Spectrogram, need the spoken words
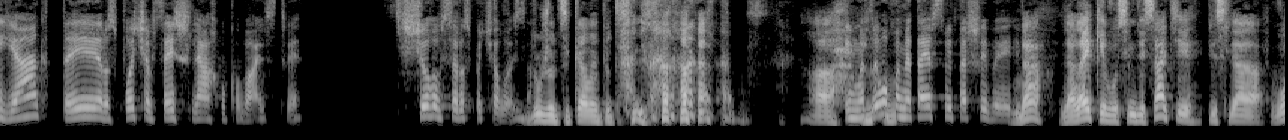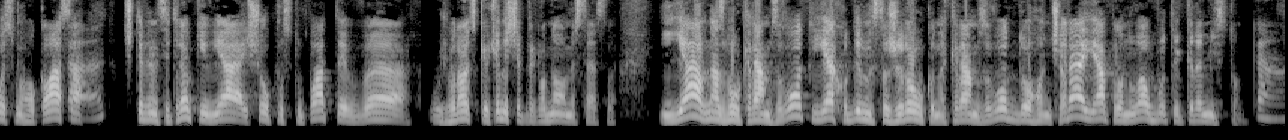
як ти розпочав цей шлях у ковальстві? З чого все розпочалося? Дуже цікаве питання. А, І, можливо, пам'ятаєш свій перший виріб. Да, далекі 80-ті, після 8 класу, Так. 14 років я йшов поступати в Ужгородське училище прикладного мистецтва. І я, в нас був керамзавод, і я ходив на стажировку на керамзавод до гончара, я планував бути керамістом. Так.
